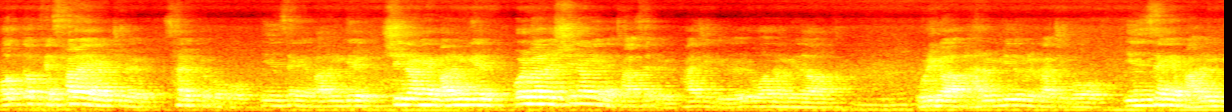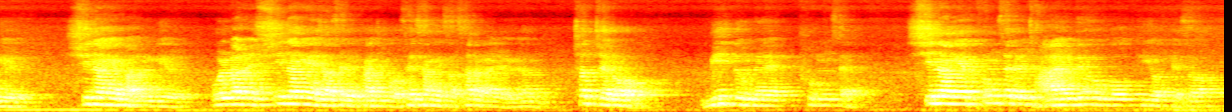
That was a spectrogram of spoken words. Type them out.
어떻게 살아야 할지를 살펴보고 인생의 바른 길, 신앙의 바른 길, 올바른 신앙인의 자세를 가지기를 원합니다. 우리가 바른 믿음을 가지고 인생의 바른 길, 신앙의 바른 길, 올바른 신앙의 자세를 가지고 세상에서 살아가려면 첫째로 믿음의 품새, 신앙의 품새를 잘 배우고 기억해서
